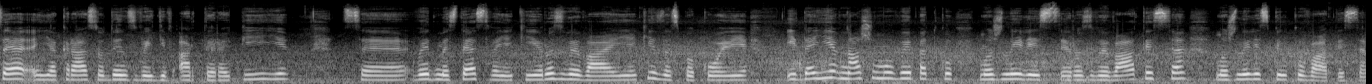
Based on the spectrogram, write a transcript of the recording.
це якраз один з видів арт-терапії. Це вид мистецтва, який розвиває, який заспокоює і дає в нашому випадку можливість розвиватися, можливість спілкуватися.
